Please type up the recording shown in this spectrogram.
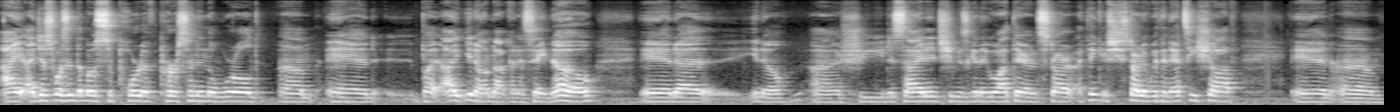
I I just wasn't the most supportive person in the world, um, and but I you know I'm not gonna say no, and uh, you know uh, she decided she was gonna go out there and start. I think she started with an Etsy shop, and um,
